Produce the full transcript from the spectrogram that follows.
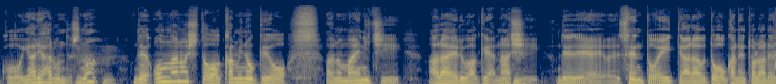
こうやりはるんですな。うんで女の人は髪の毛をあの毎日洗えるわけやなし、で銭湯へ行って洗うとお金取られる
